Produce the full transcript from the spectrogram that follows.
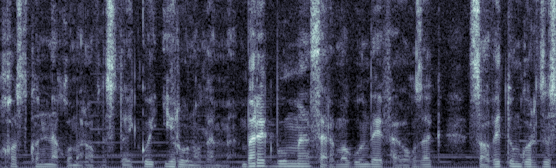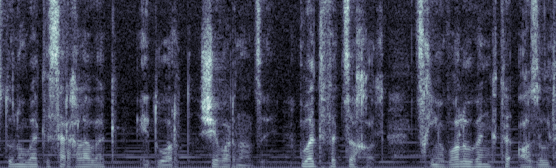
ohost kunna qomar ovdistoy kuy irun odamma barak buma sarmogunday favog'zak sovetun gurzis tuni vati sarxlavak edvard shevarnadze Oot fitsighil, tsxinvoluwengte ozild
